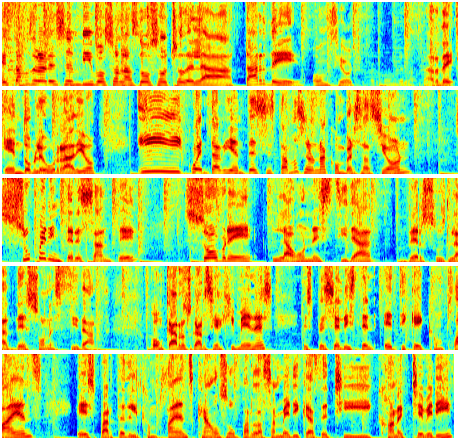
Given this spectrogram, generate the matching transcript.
Estamos de regreso en vivo, son las 2.08 de la tarde, 11.08, perdón, de la tarde en W Radio. Y cuentavientes, estamos en una conversación súper interesante sobre la honestidad versus la deshonestidad. Con Carlos García Jiménez, especialista en ética y compliance, es parte del Compliance Council para las Américas de TE Connectivity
